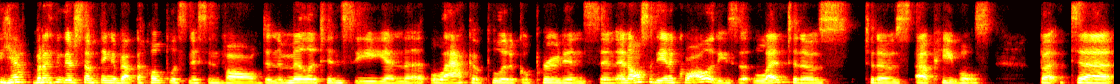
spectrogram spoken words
Yeah, but I think there's something about the hopelessness involved and the militancy and the lack of political prudence and, and also the inequalities that led to those to those upheavals. But uh,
